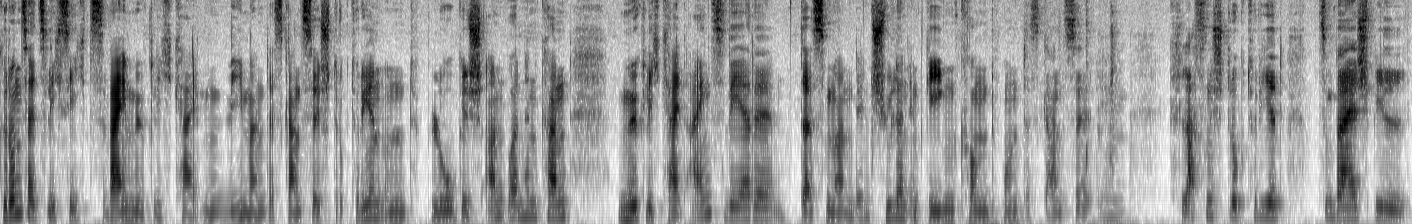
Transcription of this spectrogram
Grundsätzlich sehe ich zwei Möglichkeiten, wie man das Ganze strukturieren und logisch anordnen kann. Möglichkeit 1 wäre, dass man den Schülern entgegenkommt und das Ganze in Klassen strukturiert. Zum Beispiel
